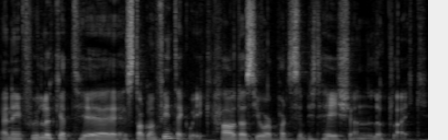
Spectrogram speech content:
And if we look at uh, Stockholm FinTech Week, how does your participation look like?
